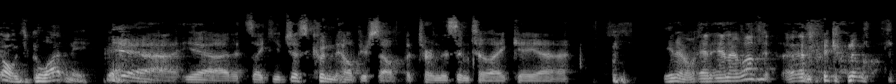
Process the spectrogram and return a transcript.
oh, it's gluttony. Yeah. yeah, yeah. It's like you just couldn't help yourself but turn this into like a. Uh, you know, and, and I love it. I kind of love it.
